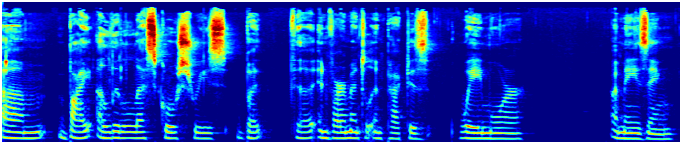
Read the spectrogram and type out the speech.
um, buy a little less groceries but the environmental impact is way more amazing.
